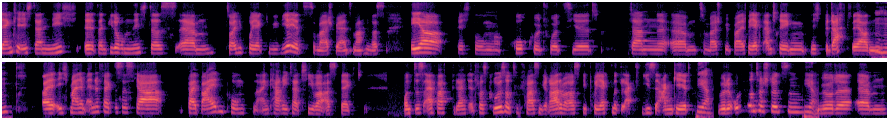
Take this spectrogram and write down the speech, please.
denke ich dann nicht, äh, dann wiederum nicht, dass ähm, solche Projekte wie wir jetzt zum Beispiel eins machen, das eher Richtung Hochkultur zielt, dann ähm, zum Beispiel bei Projektanträgen nicht bedacht werden. Mhm. Weil ich meine, im Endeffekt ist es ja bei beiden Punkten ein karitativer Aspekt. Und das einfach vielleicht etwas größer zu fassen, gerade was die Projektmittelakquise angeht, ja. würde uns unterstützen, ja. würde ähm,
